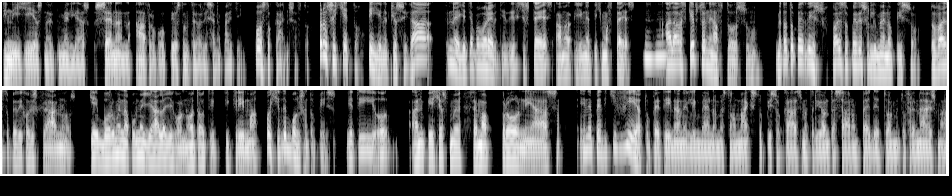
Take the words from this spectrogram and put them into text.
την υγεία στην αριθμέλεια σου σε έναν άνθρωπο ο οποίος τον θεωρείς ανεπαρκή. Πώς το κάνεις αυτό; Πρόσεχε το. Πήγαινε πιο σιγά. Ναι, γιατί απαγορεύεται η δίδυση. Φταίει, άμα γίνει ατύχημα, φταίει. Μμμ. Αλλά σκέψτε τον εαυτό σου. Μετά το παιδί σου. Βάζεις το παιδί σου λυμμένο πίσω. Το βάζεις το παιδί χωρίς κράνος. Και μπορούμε να πούμε για άλλα γεγονότα ότι τι κρίμα. Όχι, δεν μπορείς να το πεις. Γιατί ο, αν υπήρχε, ας πούμε, θέμα πρόνοιας, είναι παιδική βία το παιδί να είναι λυμμένο με στο αμάξι στο πίσω κάθισμα 3, 4, 5 ετών με το φρενάρισμα,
